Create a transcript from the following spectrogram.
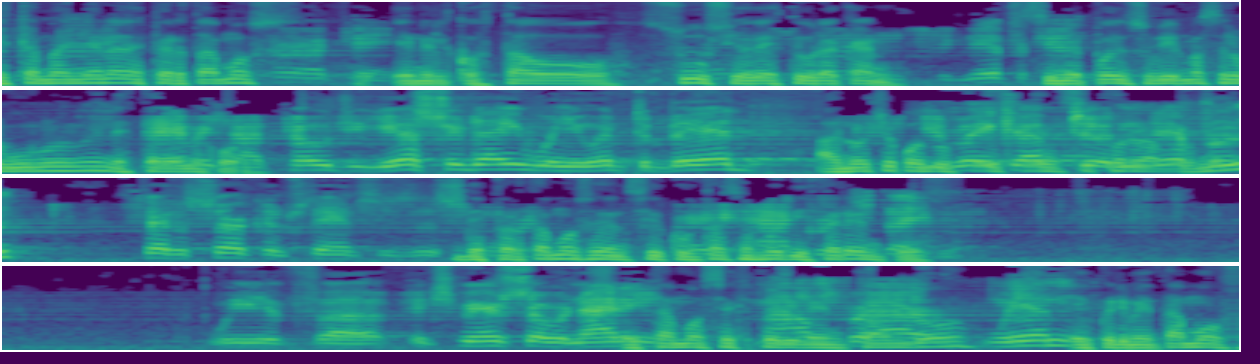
Esta mañana despertamos en el costado sucio de este huracán. Si me pueden subir más el volumen, estaría mejor. Anoche cuando ustedes se fueron a dormir, despertamos en circunstancias muy diferentes. Estamos experimentando, experimentamos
